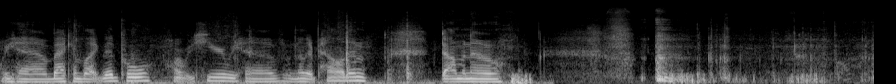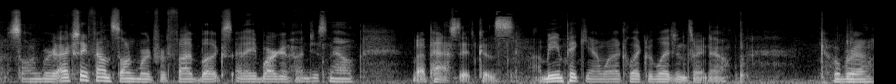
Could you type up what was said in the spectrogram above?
We have Back in Black Deadpool. Over here we have another Paladin, Domino, Songbird. I actually found Songbird for five bucks at a bargain hunt just now, but I passed it because I'm being picky on what I collect with Legends right now. Cobra.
